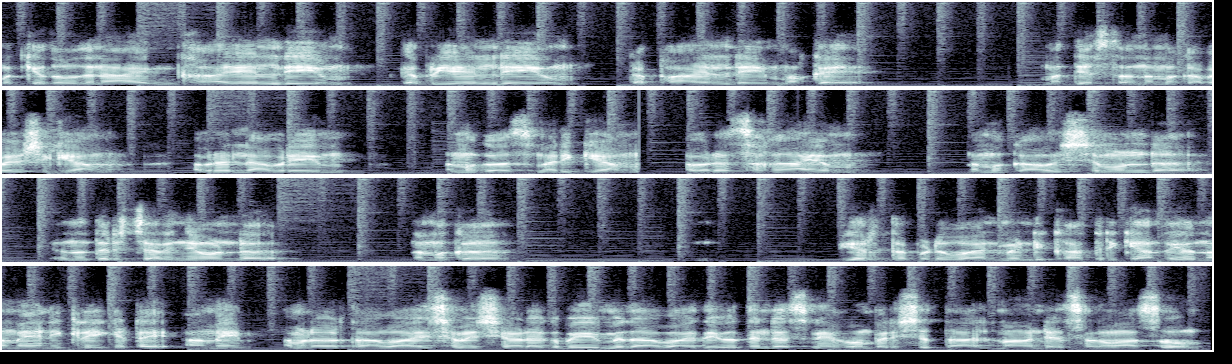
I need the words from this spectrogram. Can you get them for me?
മുഖ്യദൂതനായ ഖായലിന്റെയും ഗബ്രിയേലിന്റെയും റഫായലിന്റെയും ഒക്കെ മധ്യസ്ഥ നമുക്ക് അപേക്ഷിക്കാം. അവരെല്ലാവരെയും നമുക്ക് സ്മരിക്കാം. അവരുടെ സഹായം നമുക്ക് ആവശ്യമുണ്ട് എന്ന് തിരിച്ചറിഞ്ഞുകൊണ്ട് നമുക്ക് ഉയർത്തപ്പെടുവാൻ വേണ്ടി കാത്തിരിക്കാൻ ദൈവം നമ്മെ അനുഗ്രഹിക്കട്ടെ. അമേം നമ്മുടെ ഭർത്താവായ ശമശയുടെ കൃപയും പിതാവായ ദൈവത്തിന്റെ സ്നേഹവും പരിശുദ്ധാത്മാവിന്റെ സഹവാസവും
